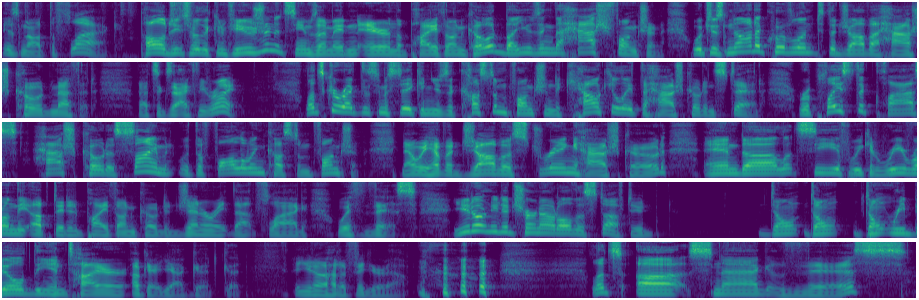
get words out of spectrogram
is not the flag. Apologies for the confusion. It seems I made an error in the Python code by using the hash function, which is not equivalent to the Java hash code method. That's exactly right. Let's correct this mistake and use a custom function to calculate the hash code instead. Replace the class hashcode assignment with the following custom function. Now we have a Java string hash code, and uh, let's see if we can rerun the updated Python code to generate that flag with this. You don't need to churn out all this stuff, dude. Don't don't don't rebuild the entire. Okay, yeah, good, good. You know how to figure it out. let's uh, snag this.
